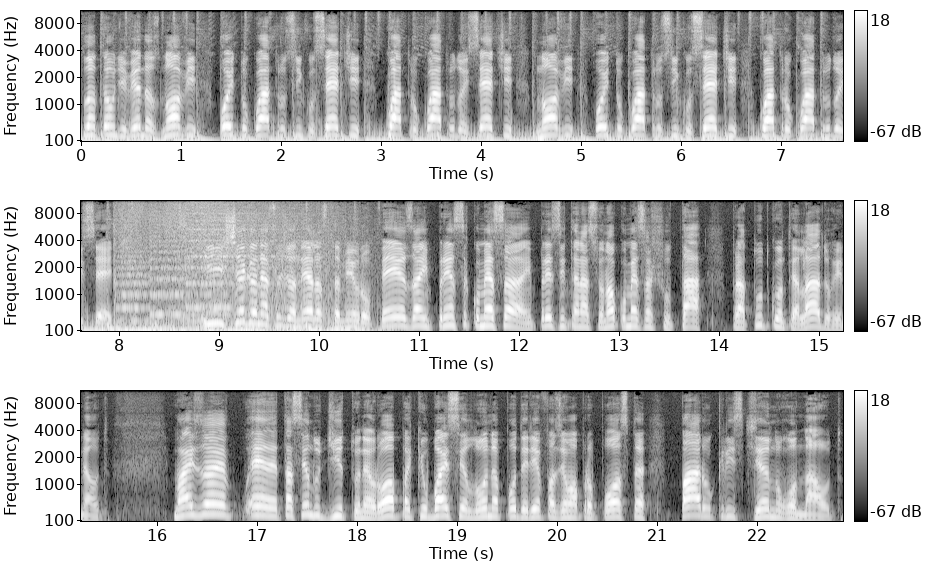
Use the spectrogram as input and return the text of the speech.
plantão de vendas 98457-4427, 98457-4427. E chega nessas janelas também europeias, a imprensa começa, a imprensa internacional começa a chutar para tudo quanto é lado, Reinaldo. Mas está é, é, tá sendo dito na Europa que o Barcelona poderia fazer uma proposta para o Cristiano Ronaldo.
